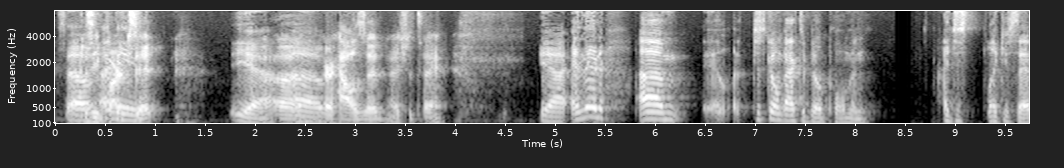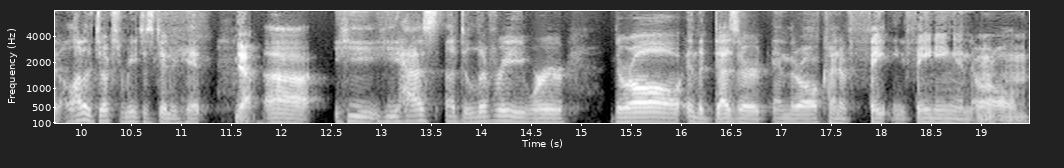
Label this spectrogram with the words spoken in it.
so because he I mean, it Yeah. uh, um, or howls it, I should say. Yeah, and then um, just going back to Bill Pullman, I just like you said, a lot of the jokes for me just didn't hit. Yeah. Uh, he he has a delivery where they're all in the desert and they're all kind of fainting, fainting, and they're all Mhm.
